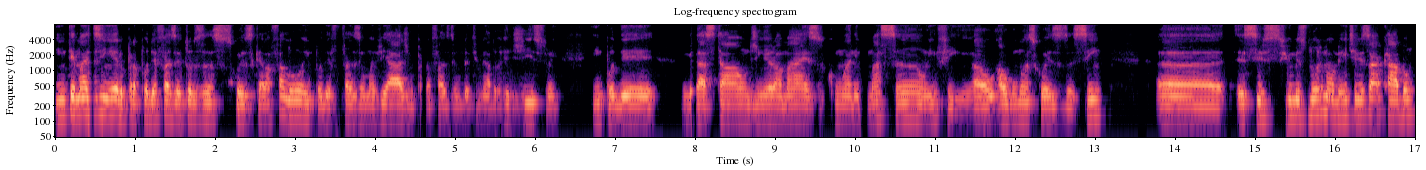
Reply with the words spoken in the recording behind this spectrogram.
em ter mais dinheiro para poder fazer todas as coisas que ela falou, em poder fazer uma viagem para fazer um determinado registro, em, em, poder gastar um dinheiro a mais com animação, enfim, algumas coisas assim. Uh, esses filmes normalmente eles acabam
